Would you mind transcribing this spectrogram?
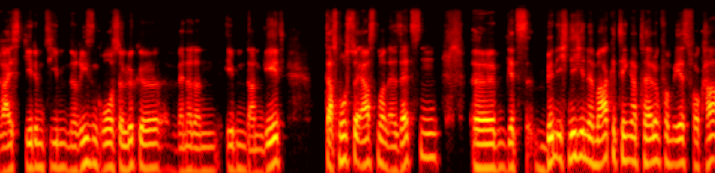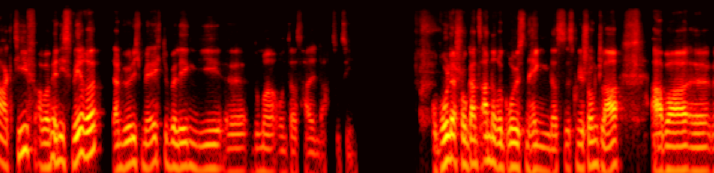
reißt jedem Team eine riesengroße Lücke, wenn er dann eben dann geht. Das musst du erstmal ersetzen. Äh, jetzt bin ich nicht in der Marketingabteilung vom ESVK aktiv, aber wenn ich es wäre, dann würde ich mir echt überlegen, die äh, Nummer unter das Hallendach zu ziehen. Obwohl da schon ganz andere Größen hängen, das ist mir schon klar. Aber äh,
